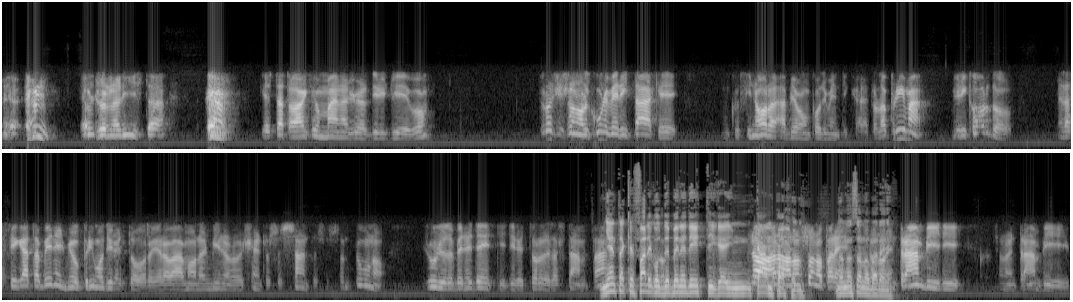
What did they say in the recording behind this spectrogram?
eh, è un giornalista che è stato anche un manager di rilievo, però ci sono alcune verità che finora abbiamo un po' dimenticato. La prima, mi ricordo, me l'ha spiegata bene il mio primo direttore, eravamo nel 1960-61, Giulio De Benedetti, direttore della stampa. Niente a che fare con De Benedetti che in No, campo... no, non sono parenti. Non sono parenti. entrambi, di- sono entrambi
